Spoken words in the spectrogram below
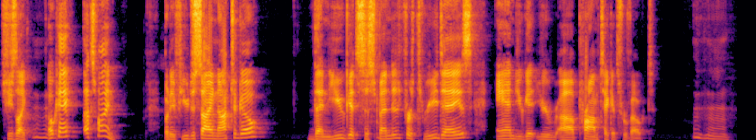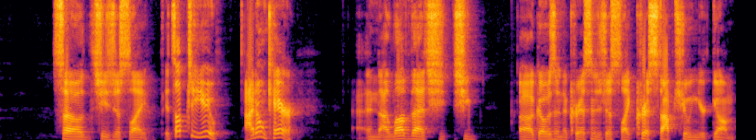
She's like, Mhm. "Okay, that's fine, but if you decide not to go, then you get suspended for three days, and you get your uh, prom tickets revoked." Mhm. So she's just like, "It's up to you. I don't care." And I love that she she uh, goes into Chris and is just like, "Chris, stop chewing your gum.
